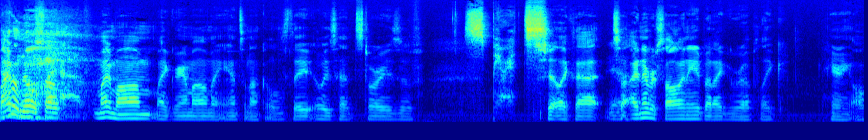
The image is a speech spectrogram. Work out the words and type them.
I don't know if I have. My mom, my grandma, my aunts and uncles, they always had stories of Spirits. shit like that. So I never saw any, but I grew up like hearing all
